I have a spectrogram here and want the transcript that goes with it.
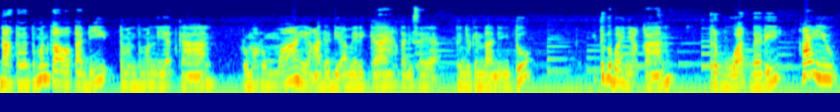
Nah, teman-teman kalau tadi teman-teman lihat kan rumah-rumah yang ada di Amerika yang tadi saya tunjukin tadi itu itu kebanyakan terbuat dari kayu.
